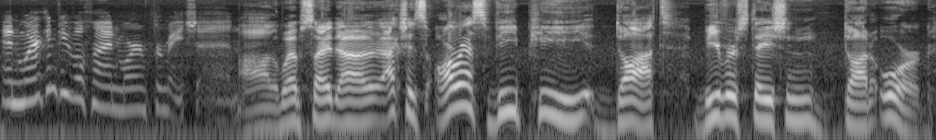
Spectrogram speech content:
And where can people find more information? Uh, the website, uh, actually, it's rsvp.beaverstation.org.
